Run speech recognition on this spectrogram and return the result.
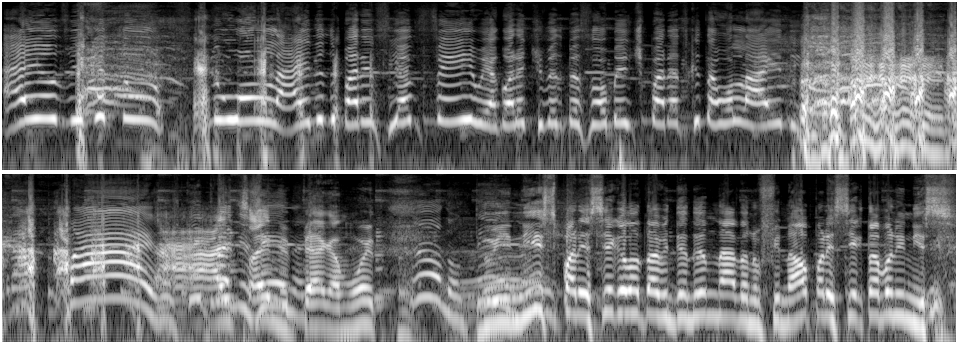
Ai, eu vi que tu no online tu parecia feio e agora te vendo pessoalmente parece que tá online. Rapaz, Ah, isso aí me né? pega muito. Não, não tem. No início parecia que eu não tava entendendo nada, no final parecia que tava no início.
